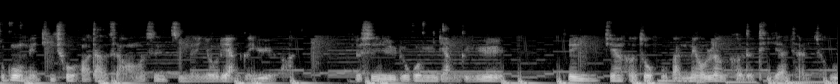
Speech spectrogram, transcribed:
如果我没记错的话，当时好像是只能有两个月吧。就是如果你两个月这一间合作伙伴没有任何的提案产出，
